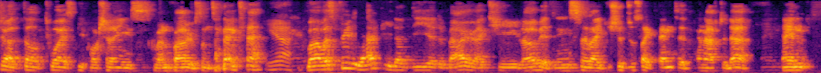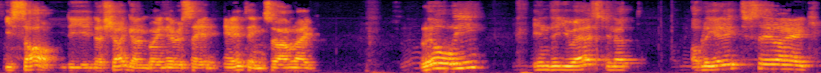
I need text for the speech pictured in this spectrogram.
have thought twice before sharing his grandfather or something like that. yeah But I was pretty happy that the uh, the buyer actually loved it, and he said like you should just like rent it, and after that. And he saw the, the shotgun, but he never said anything. So I'm like, literally, in the U.S., you're not obligated to say like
